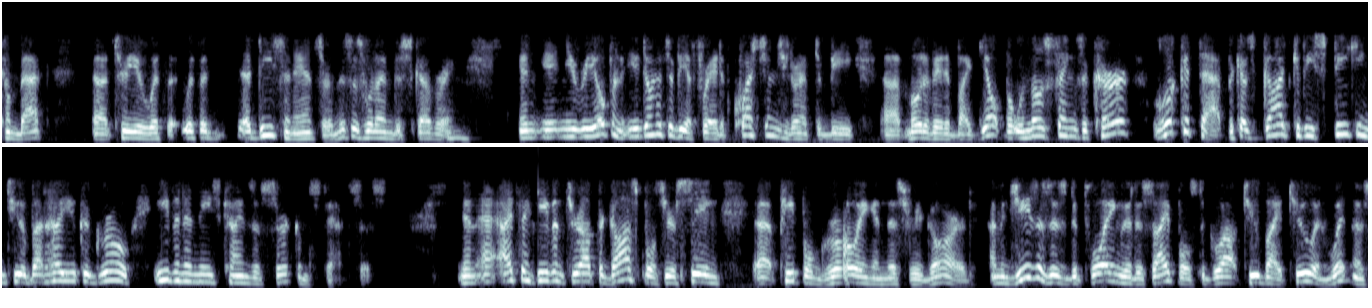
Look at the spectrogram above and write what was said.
come back uh, to you with, with a, a, decent answer. And this is what I'm discovering. Mm. And, and, you reopen it. You don't have to be afraid of questions. You don't have to be uh, motivated by guilt. But when those things occur, look at that because God could be speaking to you about how you could grow even in these kinds of circumstances. And I think even throughout the Gospels, you're seeing uh, people growing in this regard. I mean, Jesus is deploying the disciples to go out two by two and witness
